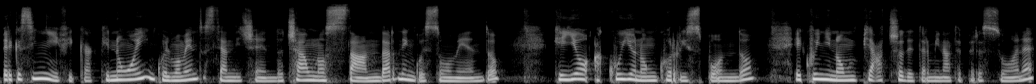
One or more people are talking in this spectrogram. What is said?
perché significa che noi in quel momento stiamo dicendo c'è uno standard in questo momento io, a cui io non corrispondo e quindi non piaccio a determinate persone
